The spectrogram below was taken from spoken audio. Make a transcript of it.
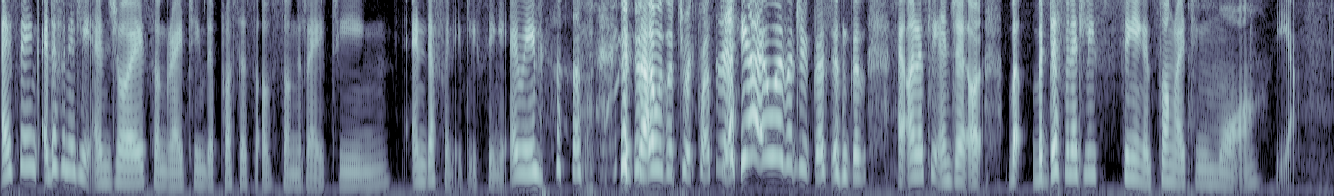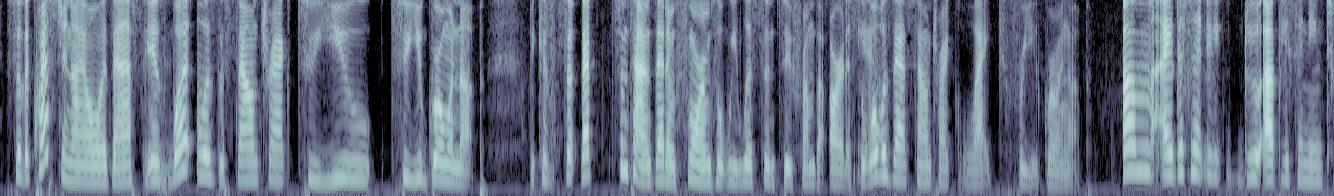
I think I definitely enjoy songwriting, the process of songwriting, and definitely singing. I mean, that was a trick question. yeah, it was a trick question because I honestly enjoy all, but but definitely singing and songwriting more. Yeah. So the question I always ask is, Mm-hmm. what was the soundtrack to you to you growing up? Because so that sometimes that informs what we listen to from the artist. So, Yeah. what was that soundtrack like for you growing up? Um, I definitely grew up listening to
